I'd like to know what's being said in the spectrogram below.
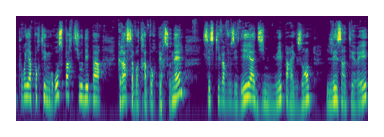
pourriez apporter une grosse partie au départ grâce à votre apport personnel. C'est ce qui va vous aider à diminuer, par exemple, les intérêts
